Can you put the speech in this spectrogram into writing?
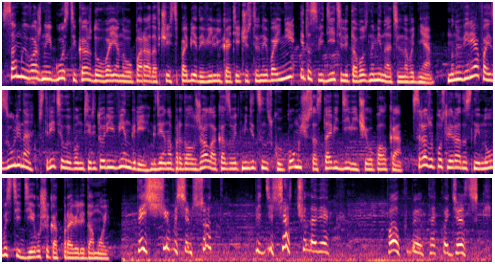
Самые важные гости каждого военного парада в честь победы в Великой Отечественной войне – это свидетели того знаменательного дня. Мануверя Файзулина встретила его на территории Венгрии, где она продолжала оказывать медицинскую помощь в составе девичьего полка. Сразу после радостной новости девушек отправили домой. 1850 человек. Полк был такой женский.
